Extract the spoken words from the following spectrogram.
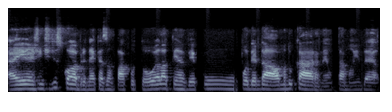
Aí a gente descobre, né, que a Zanpaku To, ela tem a ver com o poder da alma do cara, né, o tamanho dela.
